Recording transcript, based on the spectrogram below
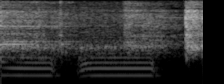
mm, mm.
